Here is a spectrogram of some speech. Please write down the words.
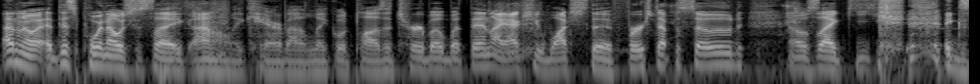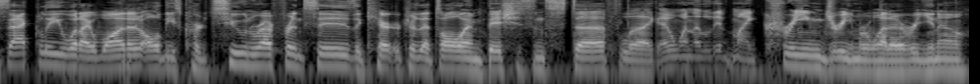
I don't know, at this point, I was just like, I don't really care about Lakewood Plaza Turbo. But then I actually watched the first episode, and I was like, exactly what I wanted all these cartoon references, a character that's all ambitious and stuff. Like, I want to live my cream dream or whatever, you know?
